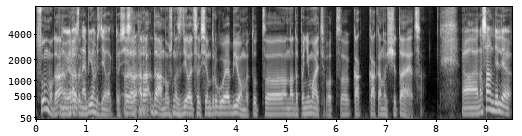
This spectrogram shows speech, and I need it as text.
сумму, да, ну, и разный так- объем сделок. То есть, если э, там- да, нужно сделать совсем другой объем, и тут э, надо понимать, вот, э, как, как оно считается. А, на самом деле,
